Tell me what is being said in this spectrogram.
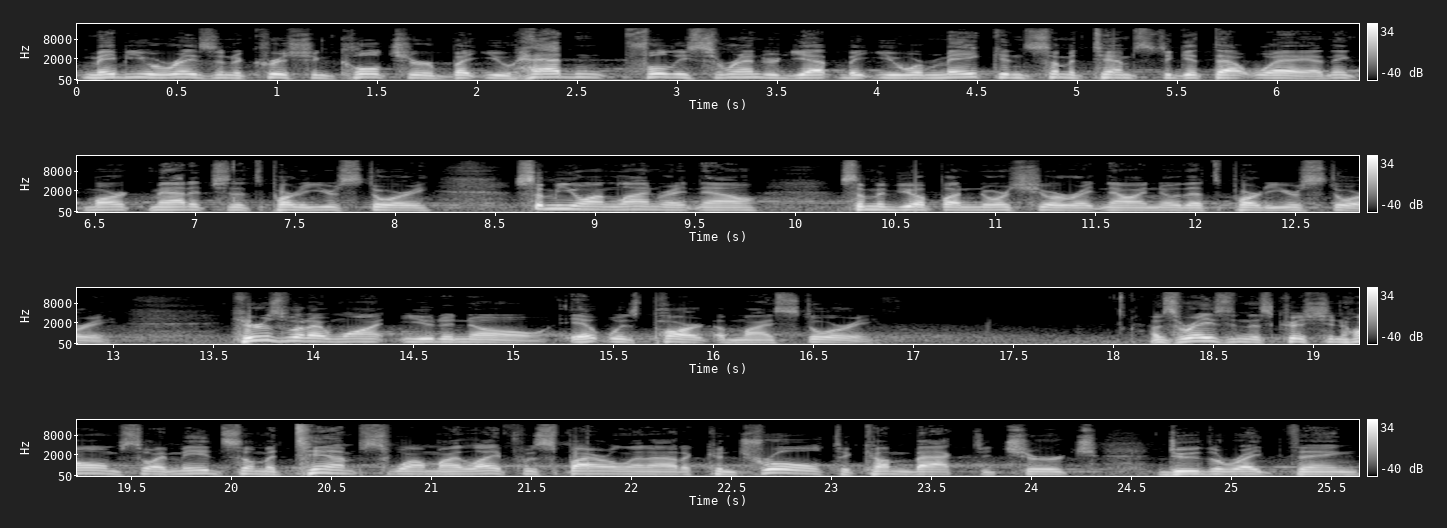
maybe you were raised in a Christian culture, but you hadn't fully surrendered yet, but you were making some attempts to get that way? I think Mark Matich, that's part of your story. Some of you online right now, some of you up on North Shore right now, I know that's part of your story. Here's what I want you to know it was part of my story. I was raised in this Christian home, so I made some attempts while my life was spiraling out of control to come back to church, do the right thing,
